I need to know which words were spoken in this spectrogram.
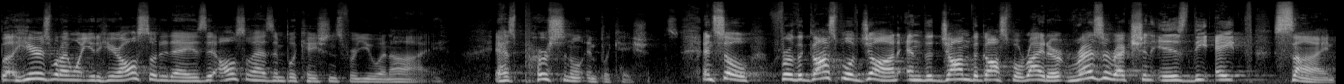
but here's what I want you to hear also today is it also has implications for you and I. It has personal implications. And so, for the Gospel of John and the John the Gospel writer, resurrection is the eighth sign.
